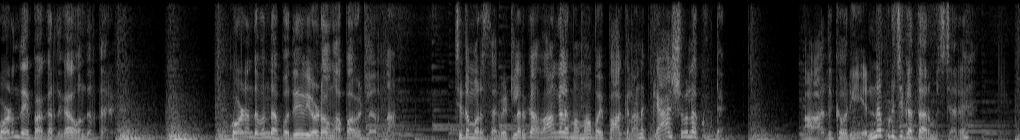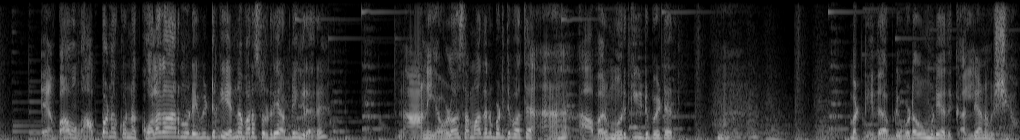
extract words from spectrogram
குழந்தைய பார்க்கறதுக்காக வந்திருந்தாரு. குழந்தை வந்து அப்போ தேவியோட அவங்க அப்பா வீட்டில் இருந்தான். சிதம்பரம் சார் வீட்டில் இருக்கா? வாங்கல மாமா போய் பார்க்கலான்னு கேஷுவலாக கூப்பிட்டேன். அதுக்கு அவர் என்ன பிடிச்சி கத்த ஆரம்பிச்சிட்டாரு? ஏன்பா உங்க அப்பனை கொன்ன கொலகாரனுடைய வீட்டுக்கு என்ன வர சொல்றியா அப்படிங்கிறாரு? நானும் எவ்வளோ சமாதானப்படுத்தி பார்த்தேன். ஆஹா, அவர் முறுக்கிக்கிட்டு போயிட்டாரு. பட் இதை அப்படி விடவும் முடியாது. கல்யாண விஷயம்.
